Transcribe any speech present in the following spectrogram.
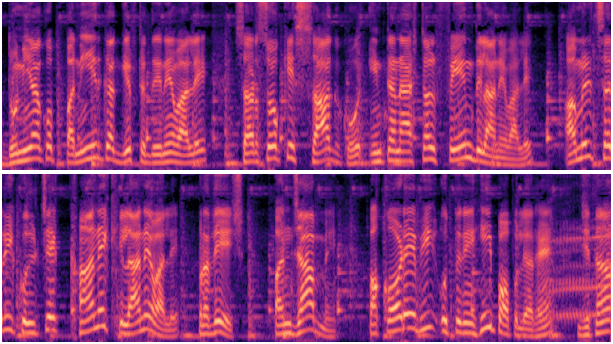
दुनिया को पनीर का गिफ्ट देने वाले, सरसों के साग को इंटरनेशनल फेम दिलाने वाले, अमृतसरी कुलचे खाने खिलाने वाले, प्रदेश, पंजाब में पकौड़े भी उतने ही पॉपुलर हैं, जितना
